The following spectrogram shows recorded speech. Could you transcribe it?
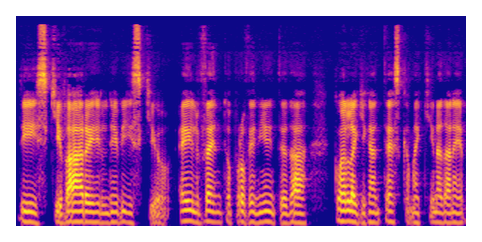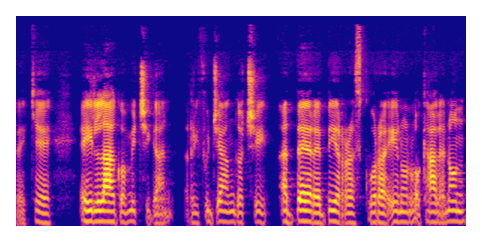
di schivare il nevischio e il vento proveniente da quella gigantesca macchina da neve che e il lago Michigan, rifugiandoci a bere birra scura in un locale non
